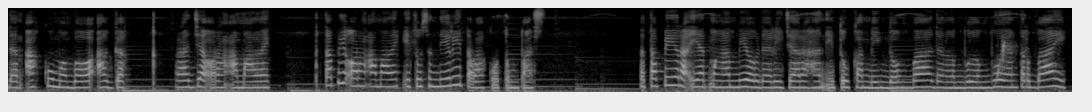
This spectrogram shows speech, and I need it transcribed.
Dan aku membawa Agak, raja orang Amalek. Tetapi orang Amalek itu sendiri telah kutumpas. Tetapi rakyat mengambil dari jarahan itu kambing domba dan lembu-lembu yang terbaik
